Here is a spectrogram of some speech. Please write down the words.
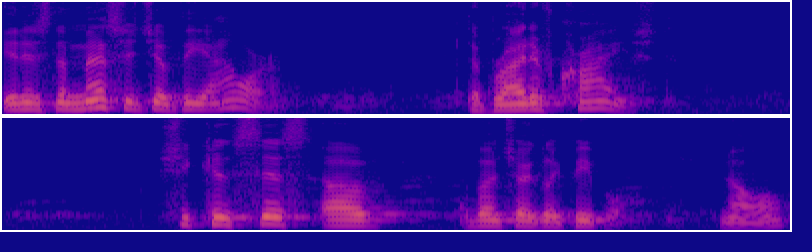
it is the message of the hour. The bride of Christ. She consists of a bunch of ugly people. No.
